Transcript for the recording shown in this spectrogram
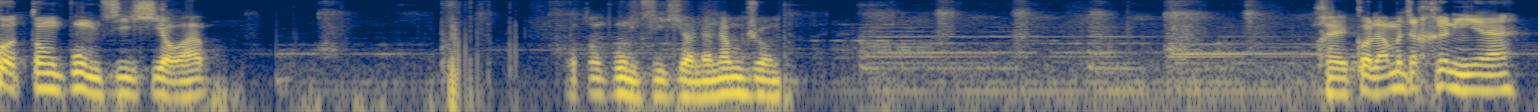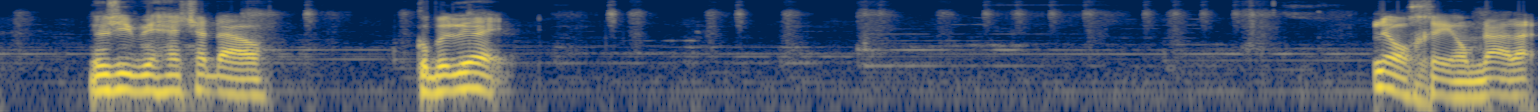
กดตรงปุ่มสีเขียวครับกดตรงปุ่มสีเขียวนะท่านผู้ชม เคกดแล้วมันจะขึ้นอย่างนี้นะ New TV has shut down กดไปเรื่อยเนี่ยโอเคผมได้แล้ว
